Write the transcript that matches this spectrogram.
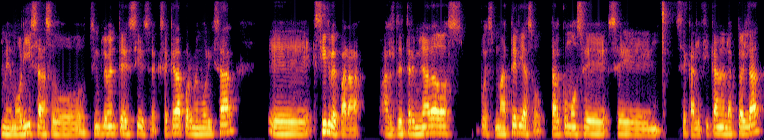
memorizas o simplemente sí, se queda por memorizar, eh, sirve para determinadas pues, materias o tal como se, califican en la actualidad,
